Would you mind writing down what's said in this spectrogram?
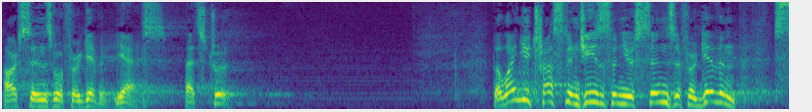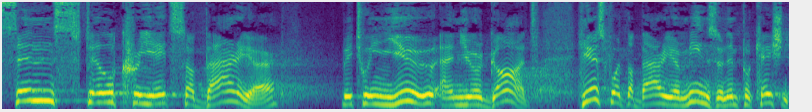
our sins were forgiven. Yes, that's true. But when you trust in Jesus and your sins are forgiven, sin still creates a barrier between you and your God. Here's what the barrier means an implication.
